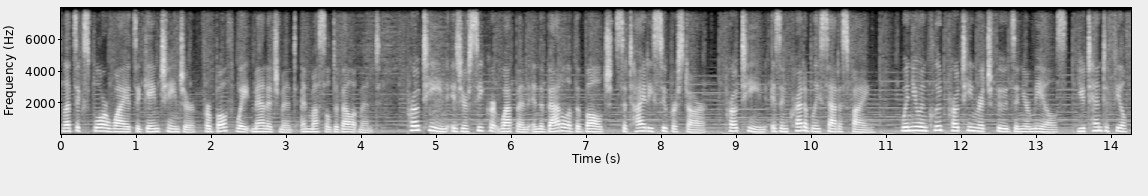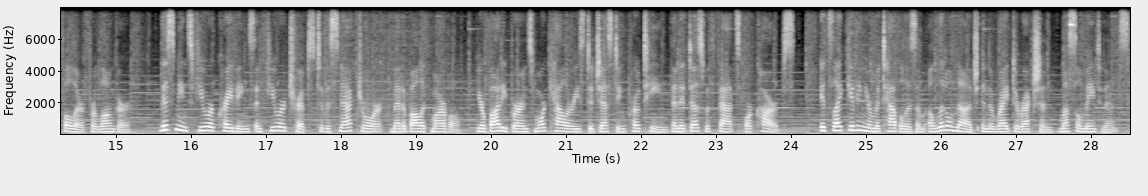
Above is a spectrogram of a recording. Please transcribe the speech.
let's explore why it's a game changer for both weight management and muscle development. Protein is your secret weapon in the battle of the bulge satiety superstar, protein is incredibly satisfying. When you include protein-rich foods in your meals, you tend to feel fuller for longer. This means fewer cravings and fewer trips to the snack drawer, metabolic marvel, your body burns more calories digesting protein than it does with fats or carbs. It's like giving your metabolism a little nudge in the right direction, muscle maintenance.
